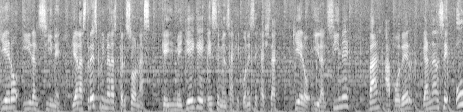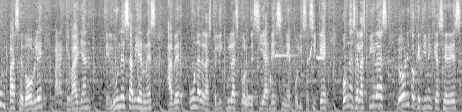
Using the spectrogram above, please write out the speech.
quiero ir al cine. Y a las tres primeras personas que me llegue ese mensaje con ese hashtag quiero ir al cine, van a poder ganarse un pase doble para que vayan de lunes a viernes a ver una de las películas cortesía de Cinépolis. Así que pónganse las pilas, lo único que tienen que hacer es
